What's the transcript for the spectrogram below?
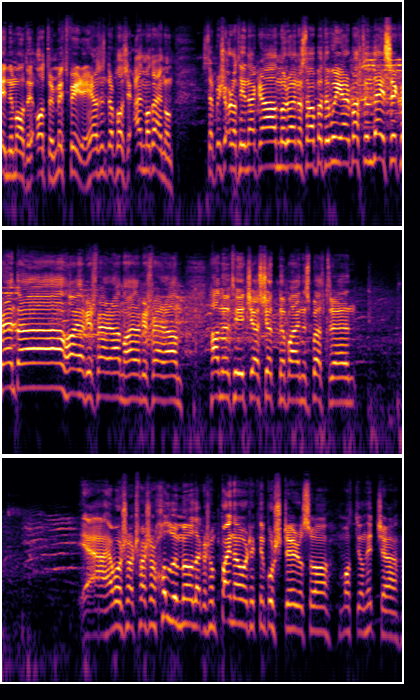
In i mot Ottver mitt fyra. Här sentra plats. En mot en. Släpper inte till Nagran och Röna som bulten vi är bulten läser Krenta. Hajna försvaran, hajna försvaran. Han är till just skjutna på en bulten. Ja, här var snart tvärs en halv mål som beina över tekniskt borster och så måste hon hitta.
